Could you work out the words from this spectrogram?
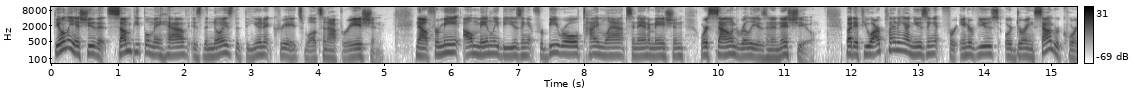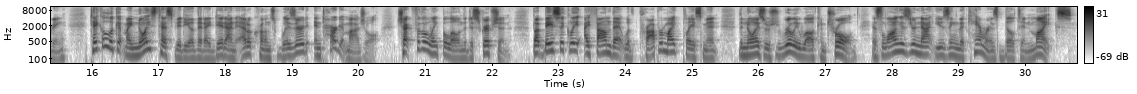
The only issue that some people may have is the noise that the unit creates while it's in operation. Now for me, I'll mainly be using it for B-roll, time-lapse, and animation where sound really isn't an issue. But if you are planning on using it for interviews or during sound recording, take a look at my noise test video that I did on Edelkrone's Wizard and Target module. Check for the link below in the description. But basically, I found that with proper mic placement, the noise was really well controlled, as long as you're not using the camera's built-in mics.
